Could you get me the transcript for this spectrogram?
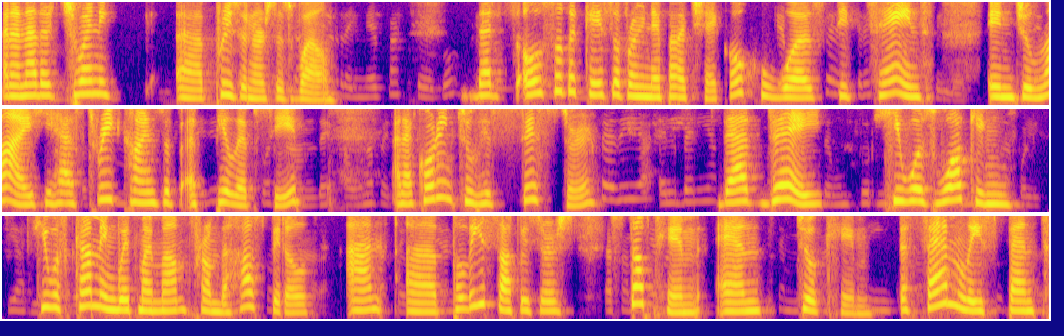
and another 20 uh, prisoners as well. That's also the case of Rene Pacheco, who was detained in July. He has three kinds of epilepsy and according to his sister, that day he was walking, he was coming with my mom from the hospital and uh, police officers stopped him and took him. The family spent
